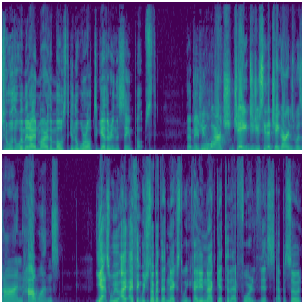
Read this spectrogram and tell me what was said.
two of the women I admire the most in the world together in the same post." That made Did you watch Jay? Did you see that Jay Garner's was on Hot Ones? Yes, we. I, I think we should talk about that next week. I did not get to that for this episode.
